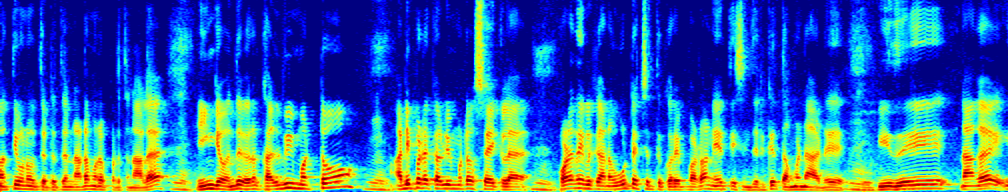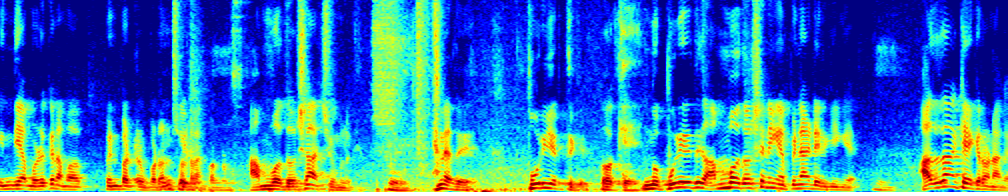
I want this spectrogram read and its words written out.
மத்திய உணவு திட்டத்தை நடைமுறைப்படுத்தினால. இங்கே வந்து வெறும் கல்வி மட்டும். அடிப்படை கல்வி மட்டும் சேர்க்கல. குழந்தைகளுக்கான ஊட்டச்சத்து குறைபாடும் நேர்த்தி செஞ்சிருக்கு தமிழ்நாடு. இது நாங்கள் இந்தியா முழுக்க நம்ம பின்பற்றப்படும்னு சொல்கிறாங்க ஐம்பது வருஷம் ஆச்சு உங்களுக்கு என்னது புரியறதுக்கு. ஓகே. உங்க புரியறதுக்கு ஐம்பது வருஷம் நீங்க பின்னாடி இருக்கீங்க. அதுதான் கேட்குறோம் நாங்க.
